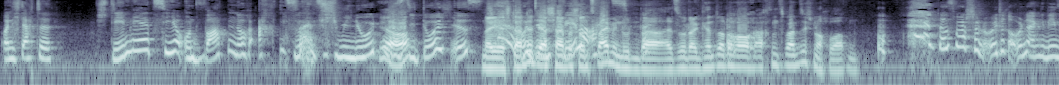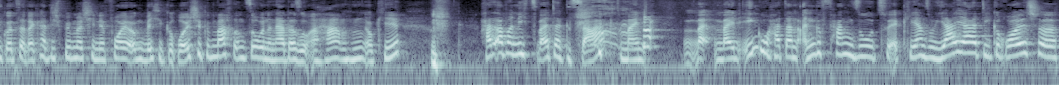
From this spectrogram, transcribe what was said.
Und ich dachte, stehen wir jetzt hier und warten noch 28 Minuten, Ja. bis die durch ist? Na, ihr standet ja scheinbar schon zwei Minuten da, also dann könnt ihr doch auch 28 noch warten. Das war schon ultra unangenehm. Gott sei Dank hat die Spülmaschine vorher irgendwelche Geräusche gemacht und so. Und dann hat er so, aha, mhm, okay. Hat aber nichts weiter gesagt. Mein- mein Ingo hat dann angefangen so zu erklären, so, ja, ja, die Geräusche,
